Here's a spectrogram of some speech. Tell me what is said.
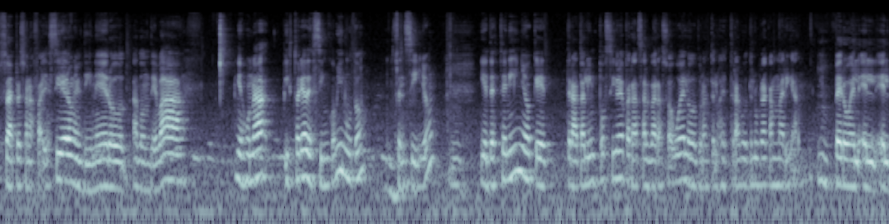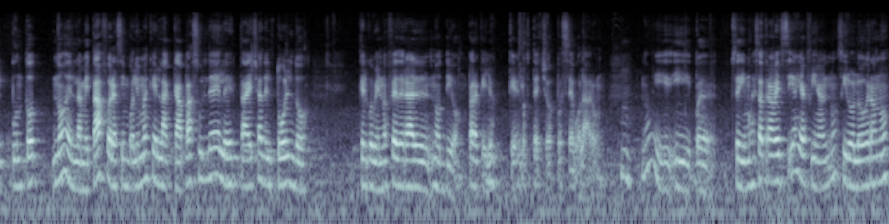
o sea, personas fallecieron, el dinero, a dónde va. Y es una historia de cinco minutos, sencillo. Mm. Y es de este niño que trata lo imposible para salvar a su abuelo durante los estragos del huracán María. Mm. Pero el, el, el punto, ¿no? En la metáfora, el simbolismo es que la capa azul de él está hecha del toldo que el gobierno federal nos dio para aquellos que los techos pues se volaron, mm. ¿no? Y, y pues seguimos esa travesía y al final, ¿no? Si lo logra o no,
